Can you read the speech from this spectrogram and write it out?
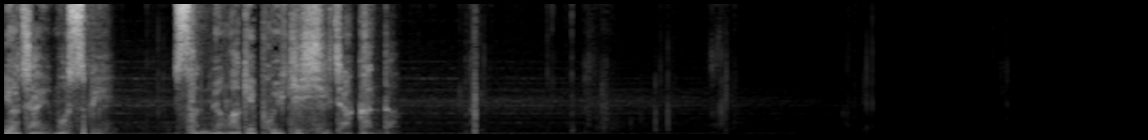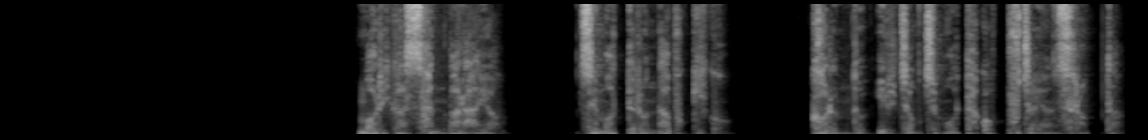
여자의 모습이 선명하게 보이기 시작한다. 머리가 산발하여 제멋대로 나부끼고 걸음도 일정치 못하고 부자연스럽다.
